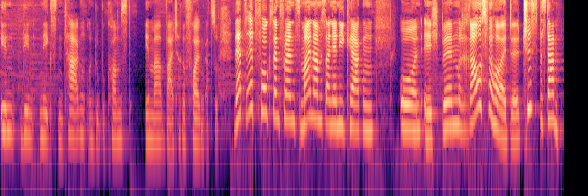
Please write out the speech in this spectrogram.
in den nächsten Tagen und du bekommst immer weitere Folgen dazu. That's it, folks and friends. Mein Name ist Anja Niekerken. Und ich bin raus für heute. Tschüss, bis dann.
